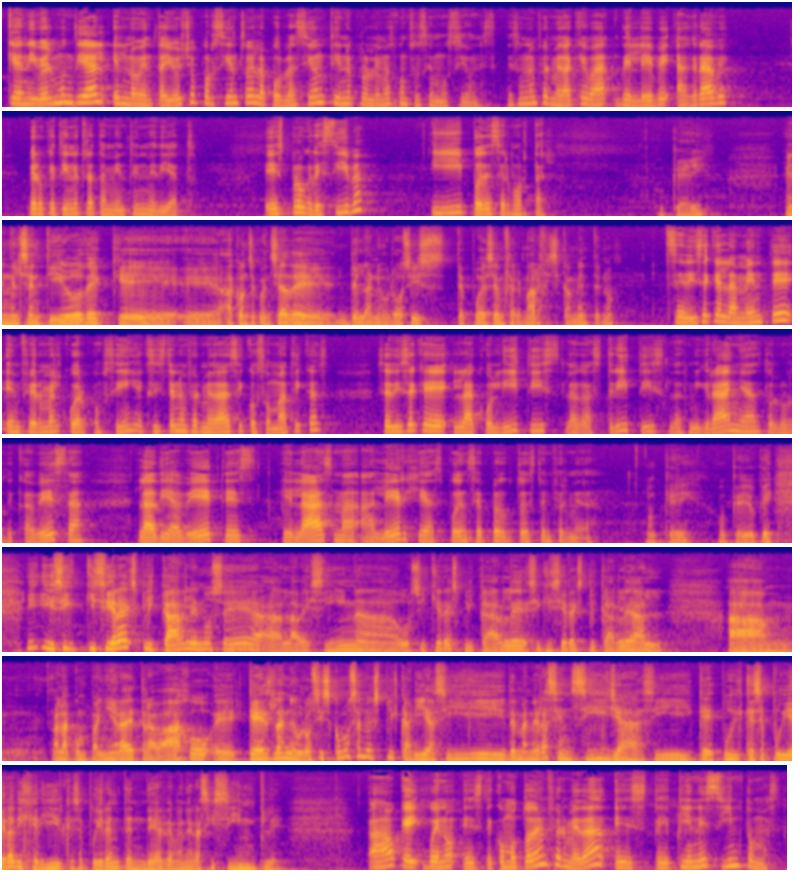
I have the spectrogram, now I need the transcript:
que a nivel mundial el 98% de la población tiene problemas con sus emociones. Es una enfermedad que va de leve a grave, pero que tiene tratamiento inmediato. Es progresiva y puede ser mortal. Ok. En el sentido de que eh, a consecuencia de, de la neurosis te puedes enfermar físicamente, ¿no? Se dice que la mente enferma el cuerpo, sí. Existen enfermedades psicosomáticas se dice que la colitis, la gastritis, las migrañas, dolor de cabeza, la diabetes, el asma, alergias pueden ser producto de esta enfermedad. Ok, ok, ok. Y, si quisiera explicarle, no sé, a la vecina o si quiere explicarle, si quisiera explicarle al, a, la compañera de trabajo eh, qué es la neurosis, ¿cómo se lo explicaría? Así de manera sencilla, así que, que se pudiera digerir, que se pudiera entender de manera así simple. Ah, ok. Bueno, este, como toda enfermedad, este, tiene síntomas.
